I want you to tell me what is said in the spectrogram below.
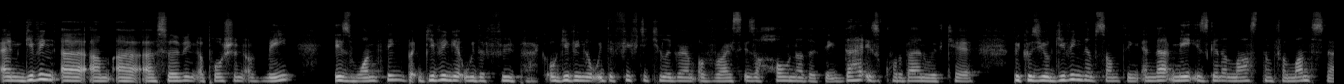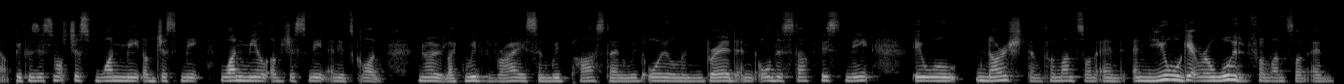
and giving a um a, a serving a portion of meat is one thing, but giving it with a food pack or giving it with the 50 kilogram of rice is a whole nother thing. That is Qurban with care because you're giving them something and that meat is going to last them for months now because it's not just one meat of just meat, one meal of just meat and it's gone. No, like with rice and with pasta and with oil and bread and all this stuff, this meat, it will nourish them for months on end and you will get rewarded for months on end.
